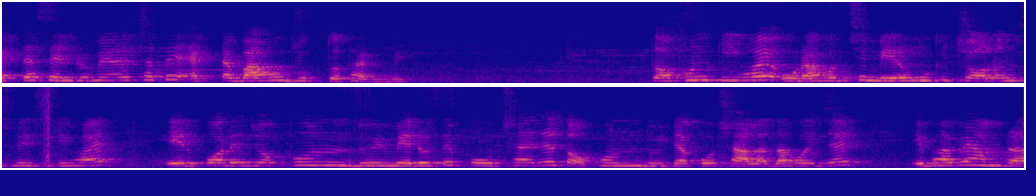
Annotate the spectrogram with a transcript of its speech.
একটা সেন্ট্রোমিয়ারের সাথে একটা বাহু যুক্ত থাকবে। তখন কি হয়, ওরা হচ্ছে মেরুমুখী চলন সৃষ্টি হয়। এরপরে যখন দুই মেরুতে পৌঁছায় যায়, তখন দুইটা কোষ আলাদা হয়ে যায়। এভাবে আমরা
